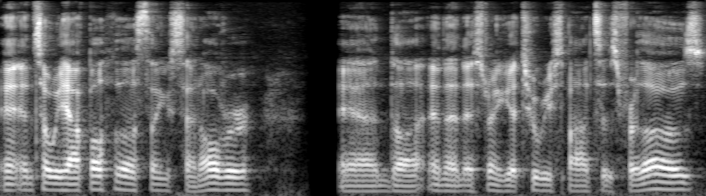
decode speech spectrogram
And, and, so we have both of those things sent over, and uh, and then it's going to get two responses for those.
